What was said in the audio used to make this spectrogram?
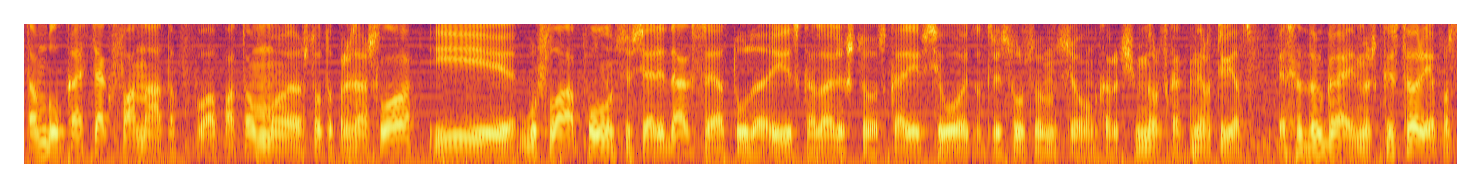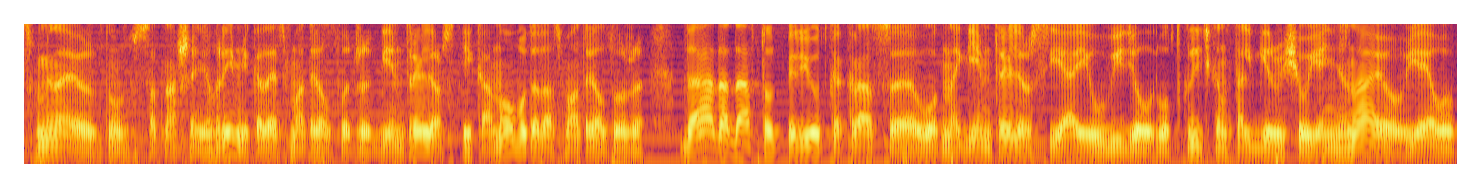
Там был костяк фанатов. А потом э, что-то произошло, и ушла полностью вся редакция оттуда. И сказали, что, скорее всего, этот ресурс, он все, он, короче, мертв как мертвец. Это другая немножко история. Я просто вспоминаю ну, соотношение времени, когда я смотрел тот же Game Trailers. И Канобу тогда смотрел тоже. Да-да-да, в тот период как раз э, вот на Game Trailers я и увидел. Вот критика ностальгирующего я не знаю. Я его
